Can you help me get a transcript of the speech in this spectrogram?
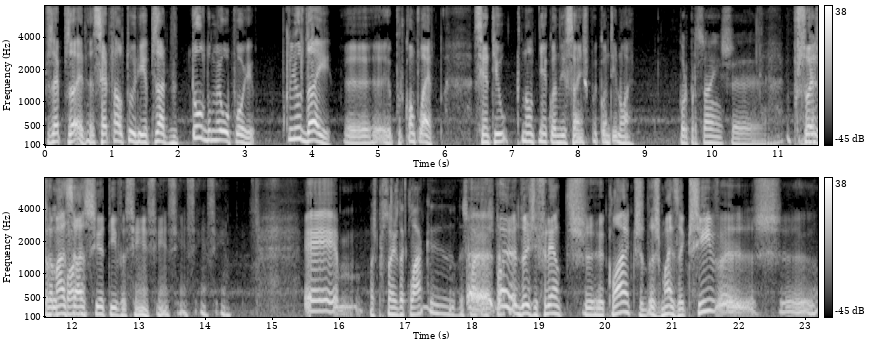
José Peseiro, a certa altura, e apesar de todo o meu apoio, que lhe dei uh, por completo, sentiu que não tinha condições para continuar. Por pressões? Uh, pressões da massa associativa, sim, sim, sim, sim, sim. É, As pressões da claque? Das, claques uh, das diferentes uh, claques, das mais agressivas, uh,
